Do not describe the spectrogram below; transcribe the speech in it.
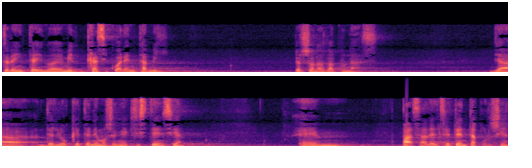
39 mil, casi 40 mil personas vacunadas. Ya de lo que tenemos en existencia em, pasa del 70%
